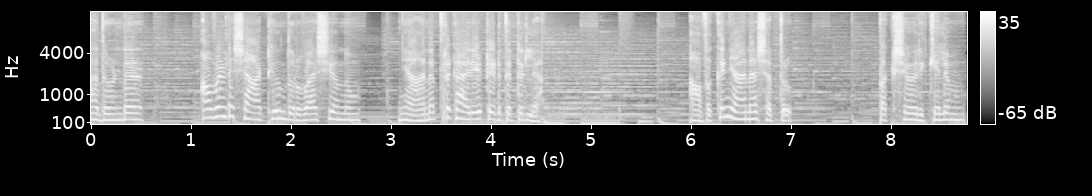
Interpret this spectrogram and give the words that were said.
അതുകൊണ്ട് അവളുടെ ശാഠ്യവും ദുർവാശിയൊന്നും ഞാനത്ര കാര്യമായിട്ട് എടുത്തിട്ടില്ല. അവക്ക് ഞാനാ ശത്രു. പക്ഷെ ഒരിക്കലും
